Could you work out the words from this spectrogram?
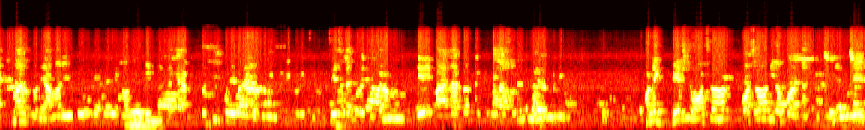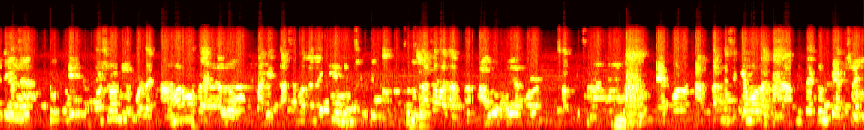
এক মাস ধরে আমার ইউটিউব চ্যানেলে এবং বিভিন্ন চ্যানেলে আমি প্রচুর পরিমাণে ডকুমেন্টারি করেছি চেষ্টা করেছি কারণ এই বাজার দরটা কিন্তু আসলে মানে অনেক বেশি অসহ- অসহনীয় পর্যায়ে। ঠিক আছে এই অসহনীয় পর্যায়ে আমার মতো একটা লোক আগে কাঁচা বাজারে গিয়ে হিমশিম খেত। শুধু কাঁচা বাজার না আলু পেঁয়াজ সবকিছু এখন আপনার কাছে কেমন লাগছে? আপনি তো একজন ব্যবসায়ী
